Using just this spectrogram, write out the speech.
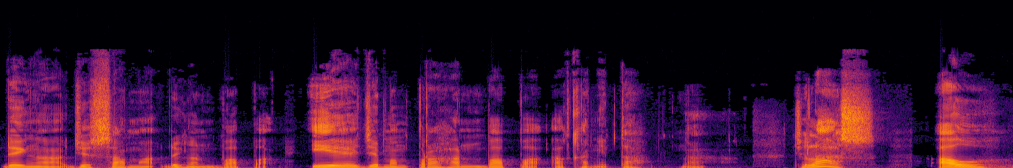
denga je sama dengan bapa. Ia je memperahan bapa akan ita nah jelas. Au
